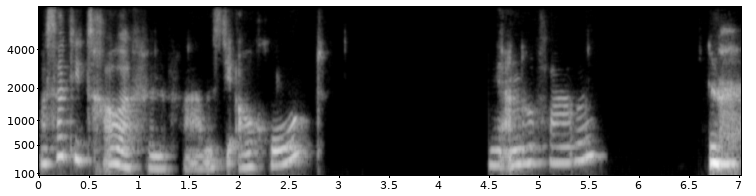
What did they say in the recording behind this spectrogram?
Was hat die Trauer für eine Farbe? Ist die auch rot? Eine andere Farbe? Ja,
